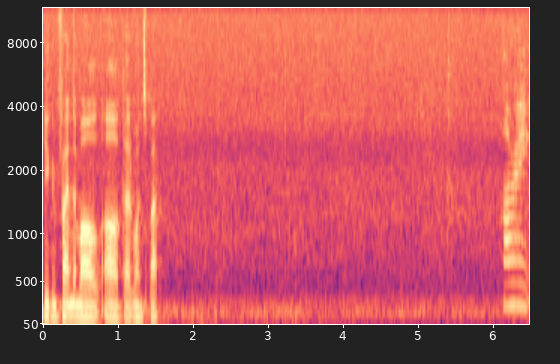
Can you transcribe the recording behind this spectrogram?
You can find them all, all at that one spot. All right.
